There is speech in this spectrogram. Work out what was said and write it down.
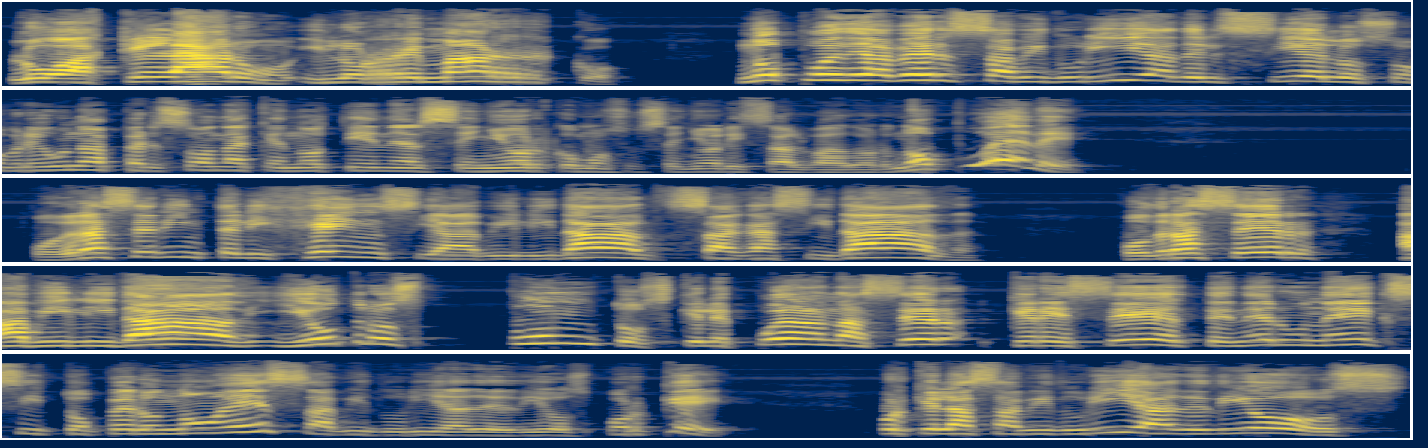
Lo aclaro y lo remarco. No puede haber sabiduría del cielo sobre una persona que no tiene al Señor como su Señor y Salvador. No puede. Podrá ser inteligencia, habilidad, sagacidad, podrá ser habilidad y otros puntos que le puedan hacer crecer, tener un éxito, pero no es sabiduría de Dios. ¿Por qué? Porque la sabiduría de Dios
